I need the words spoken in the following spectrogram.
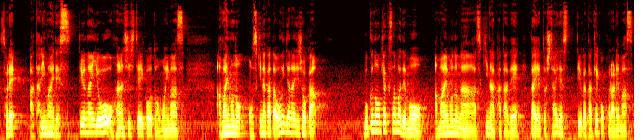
それ、当たり前です。っていう内容をお話ししていこうと思います。甘いもの、お好きな方多いんじゃないでしょうか僕のお客様でも甘いものが好きな方でダイエットしたいですっていう方は結構来られます。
